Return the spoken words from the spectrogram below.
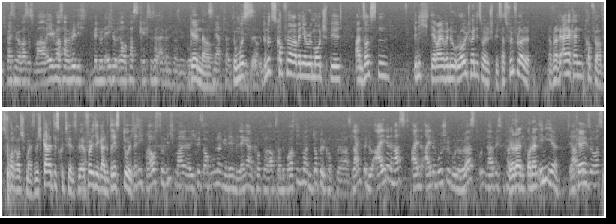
Ich weiß nicht mehr, was es war, aber irgendwas haben wir wirklich, wenn du ein Echo drauf hast, kriegst du es halt einfach nicht mehr so gut. Genau. Das nervt halt. Du musst, benutzt Kopfhörer, wenn ihr Remote spielt. Ansonsten bin ich der Meinung, wenn du Roll 20 zum Beispiel spielst, hast fünf Leute, davon hat einer keinen Kopfhörer, sofort rausschmeißen. Will ich gar nicht diskutieren. Das wäre völlig egal. Du drehst durch. Tatsächlich brauchst du nicht mal, ich finde es auch unangenehm, länger einen Kopfhörer aufzuhaben. Du brauchst nicht mal einen Doppelkopfhörer. Es langt, wenn du einen hast, ein, eine Muschel, wo du hörst und ein halbwegs Ja, oder, oder ein In-Ear. Ja, Okay? sowas.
